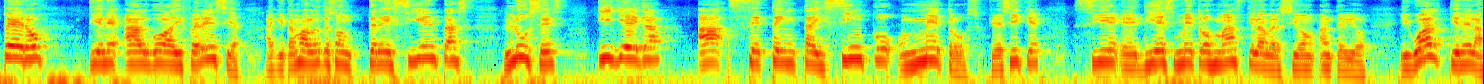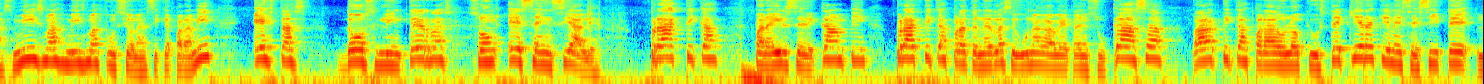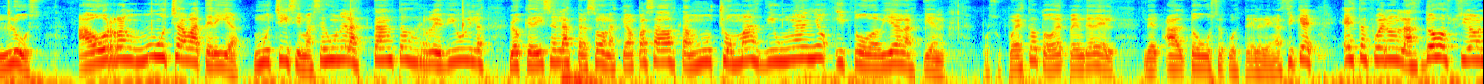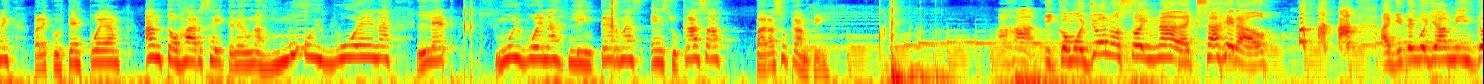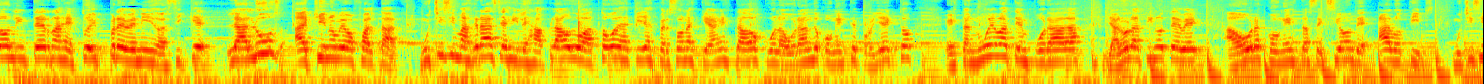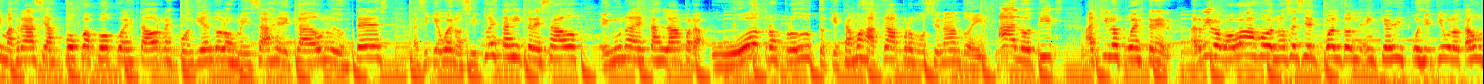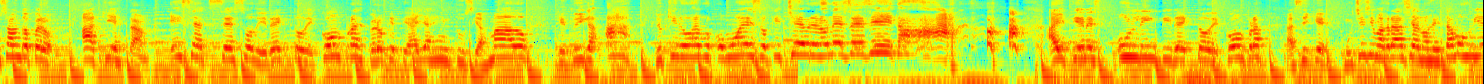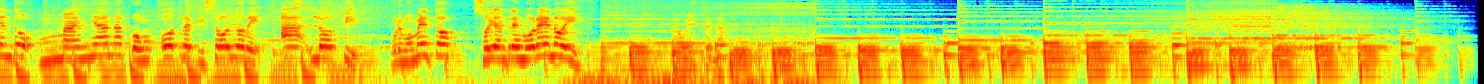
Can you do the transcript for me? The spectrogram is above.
pero tiene algo a diferencia. Aquí estamos hablando que son 300 luces y llega a 75 metros. Quiere decir que 10 eh, metros más que la versión anterior. Igual tiene las mismas, mismas funciones. Así que para mí estas dos linternas son esenciales. Práctica para irse de camping, prácticas para tenerla según una gaveta en su casa, prácticas para lo que usted quiera que necesite luz. Ahorran mucha batería, muchísimas. Es una de las tantos reviews y lo que dicen las personas que han pasado hasta mucho más de un año y todavía las tienen. Por supuesto, todo depende del, del alto uso que ustedes le den. Así que estas fueron las dos opciones para que ustedes puedan antojarse y tener unas muy buenas LED, muy buenas linternas en su casa para su camping. Ajá, y como yo no soy nada exagerado, Aquí tengo ya mis dos linternas, estoy prevenido, así que la luz aquí no me va a faltar. Muchísimas gracias y les aplaudo a todas aquellas personas que han estado colaborando con este proyecto, esta nueva temporada de Alo Latino TV, ahora con esta sección de Alo Tips. Muchísimas gracias, poco a poco he estado respondiendo los mensajes de cada uno de ustedes, así que bueno, si tú estás interesado en una de estas lámparas u otros productos que estamos acá promocionando en Alo Tips, aquí los puedes tener arriba o abajo, no sé si en, cuál, en qué dispositivo lo estás usando, pero aquí están. Ese acceso directo de compra, espero que te hayas entusiasmado, que tú digas, ah, yo quiero algo como eso, qué chévere, lo necesito. Ahí tienes un link directo de compra. Así que muchísimas gracias. Nos estamos viendo mañana con otro episodio de A Por el momento, soy Andrés Moreno y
